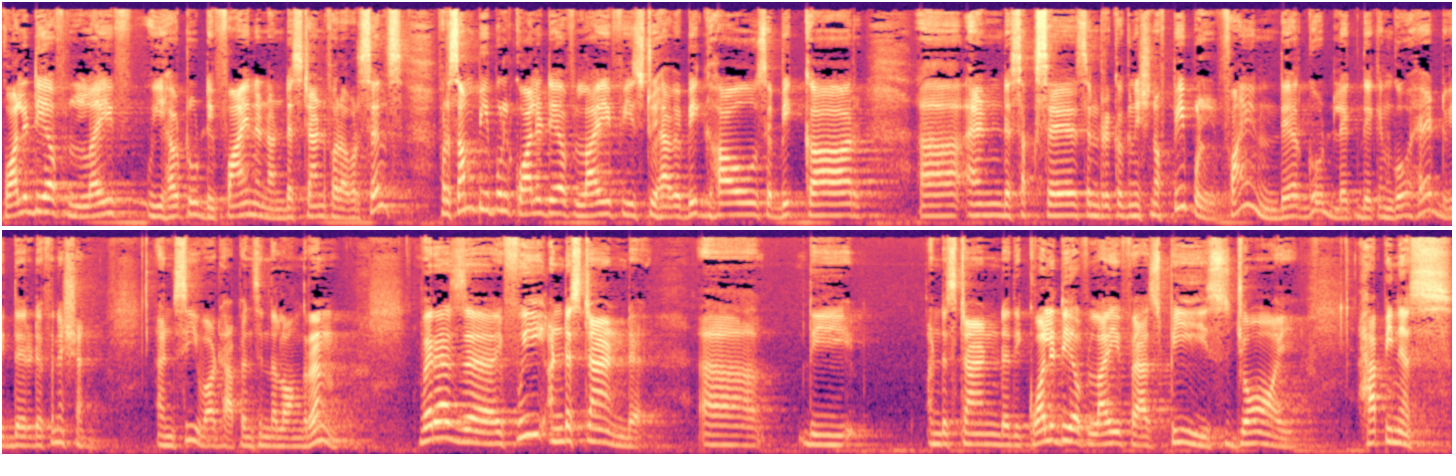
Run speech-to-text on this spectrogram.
Quality of life we have to define and understand for ourselves. For some people, quality of life is to have a big house, a big car, uh, and success and recognition of people. Fine, they are good. Like they can go ahead with their definition and see what happens in the long run. Whereas, uh, if we understand the understand the quality of life as peace, joy, happiness,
